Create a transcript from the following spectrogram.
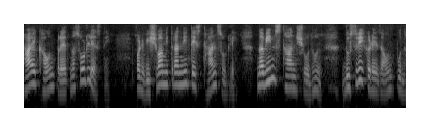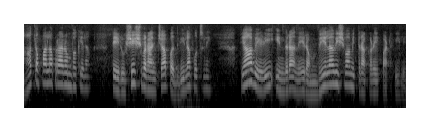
हाय खाऊन प्रयत्न सोडले असते. पण विश्वामित्रांनी ते स्थान सोडले. नवीन स्थान शोधून दुसरीकडे जाऊन पुन्हा तपाला प्रारंभ केला. ते ऋषीश्वरांच्या पदवीला पोचले. त्यावेळी इंद्राने रंभेला विश्वामित्राकडे पाठविले.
